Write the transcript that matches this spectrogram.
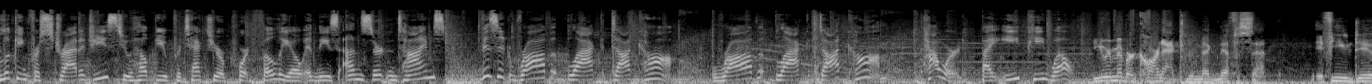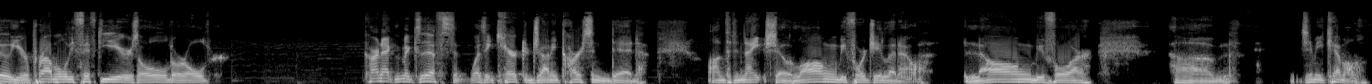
Looking for strategies to help you protect your portfolio in these uncertain times? Visit robblack.com. robblack.com, powered by EP Wealth. You remember Carnac the Magnificent. If you do, you're probably 50 years old or older. Carnac the Magnificent was a character Johnny Carson did on The Tonight Show long before Jay Leno, long before um, Jimmy Kimmel.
